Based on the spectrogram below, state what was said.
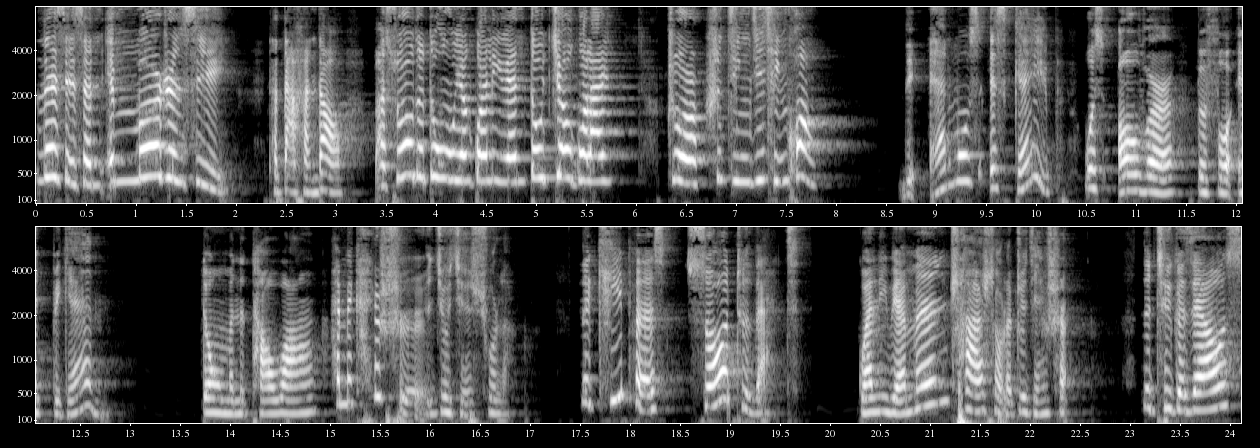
This is an emergency. 他大喊道：“把所有的动物园管理员都叫过来，这是紧急情况。” The animals' escape was over before it began. 动物们的逃亡还没开始就结束了。The keepers saw to that. 管理员们插手了这件事。The two gazelles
